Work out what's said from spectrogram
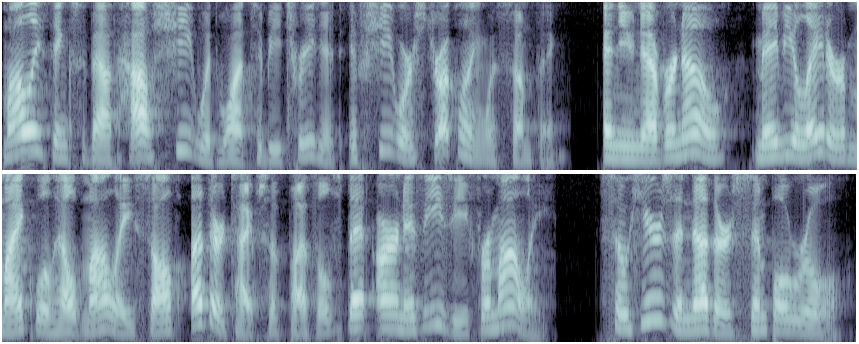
Molly thinks about how she would want to be treated if she were struggling with something. And you never know, maybe later Mike will help Molly solve other types of puzzles that aren't as easy for Molly. So here's another simple rule.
